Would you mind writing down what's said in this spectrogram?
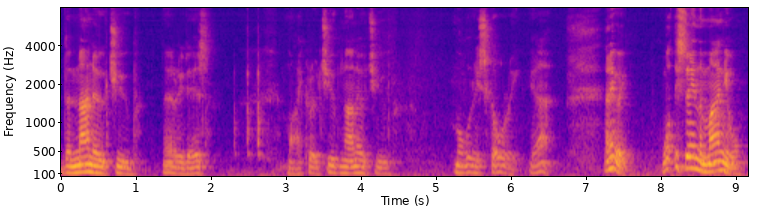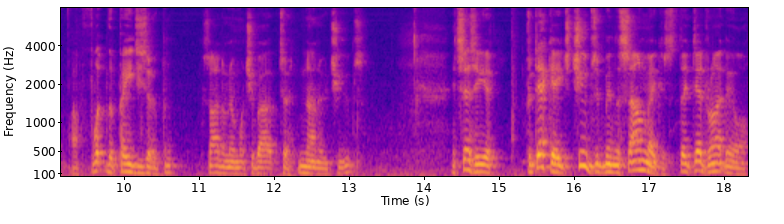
the nanotube. There it is. Microtube, nanotube. Mullery Scullery, yeah. Anyway, what they say in the manual, I've flipped the pages open, because I don't know much about uh, nanotubes. It says here, for decades, tubes have been the sound makers. They're dead right they are.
